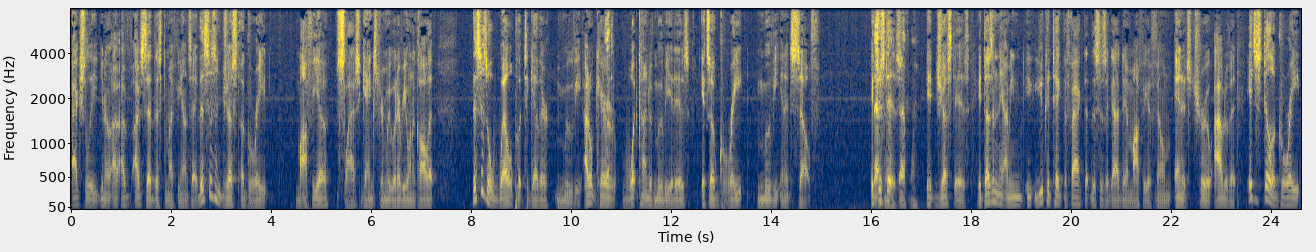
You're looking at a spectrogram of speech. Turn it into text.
actually, you know, I- I've I've said this to my fiance. This isn't just a great mafia slash gangster movie, whatever you want to call it. This is a well put together movie. I don't care what kind of movie it is. It's a great movie in itself. It just is. definitely. It just is. It doesn't. I mean, you could take the fact that this is a goddamn mafia film, and it's true out of it. It's still a great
